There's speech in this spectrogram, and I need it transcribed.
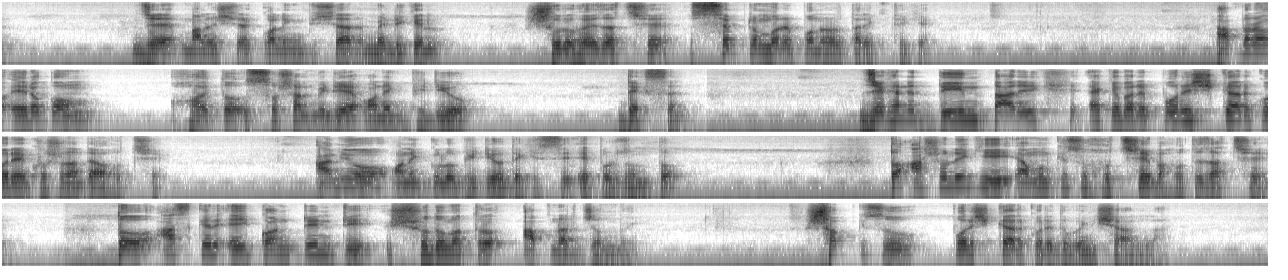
যে মালয়েশিয়ার কলিং ভিসার মেডিকেল শুরু হয়ে যাচ্ছে সেপ্টেম্বরের পনেরো তারিখ থেকে। আপনারাও এরকম হয়তো সোশ্যাল মিডিয়ায় অনেক ভিডিও দেখছেন, যেখানে দিন, তারিখ একেবারে পরিষ্কার করে ঘোষণা দেওয়া হচ্ছে। আমিও অনেকগুলো ভিডিও দেখেছি এ পর্যন্ত। তো আসলে কি এমন কিছু হচ্ছে বা হতে যাচ্ছে? তো আজকের এই কন্টেন্টটি শুধুমাত্র আপনার জন্যই। সব কিছু পরিষ্কার করে দেবো ইনশাআল্লাহ।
